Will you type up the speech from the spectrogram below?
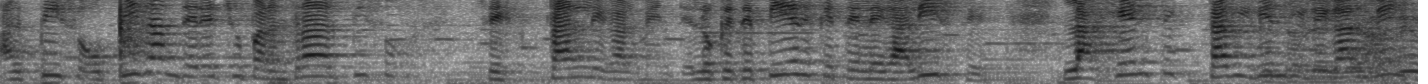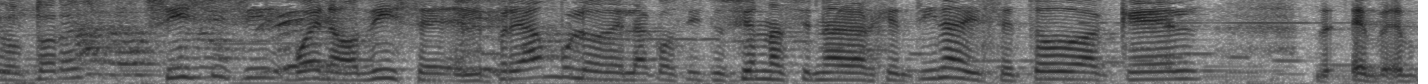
al piso o pidan derecho para entrar al piso se están legalmente. Lo que te piden es que te legalices. La gente está viviendo ilegalmente. Sí, sí, sí. Bueno, dice, el preámbulo de la Constitución Nacional Argentina dice todo aquel... eh, eh,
